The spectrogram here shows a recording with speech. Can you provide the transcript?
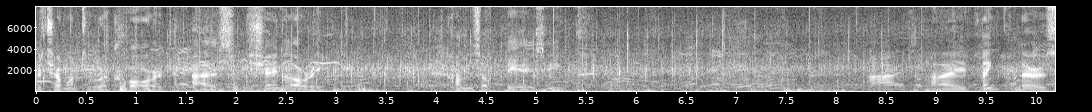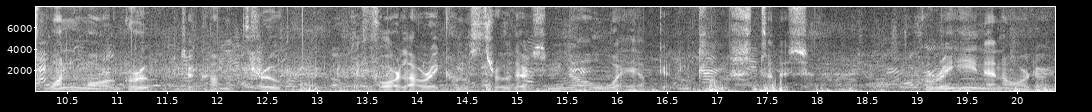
which I want to record as Shane Lowry comes up the 18th. I think there's one more group to come through before Lowry comes through. There's no way of getting close to this green in order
